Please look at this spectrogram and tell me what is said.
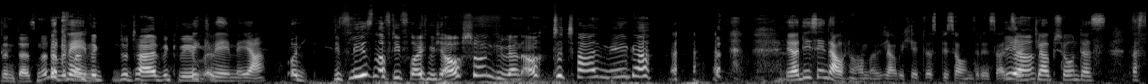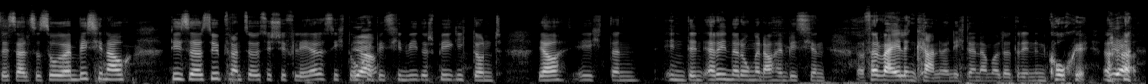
sind das, ne? damit Bequem. man be total bequem Bequeme, ist. ja. Und die Fliesen, auf die freue ich mich auch schon. Die werden auch total mega. ja, die sind auch noch einmal, glaube ich, etwas Besonderes. Also ja. ich glaube schon, dass, dass das also so ein bisschen auch dieser südfranzösische Flair sich doch ja. ein bisschen widerspiegelt und ja, ich dann in den Erinnerungen auch ein bisschen äh, verweilen kann, wenn ich dann einmal da drinnen koche. Ja.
